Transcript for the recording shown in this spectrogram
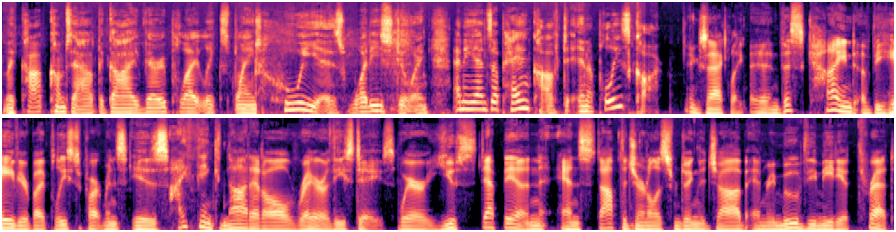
The cop comes out. The guy very politely explains who he is, what he's doing, and he ends up handcuffed in a police car. Exactly. And this kind of behavior by police departments is, I think, not at all rare these days, where you step in and stop the journalist from doing the job and remove the immediate threat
